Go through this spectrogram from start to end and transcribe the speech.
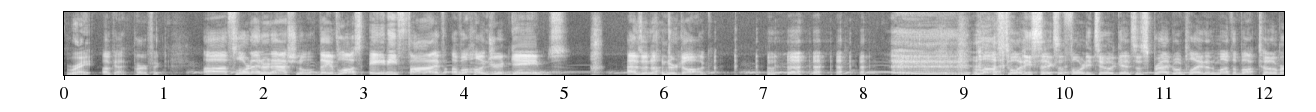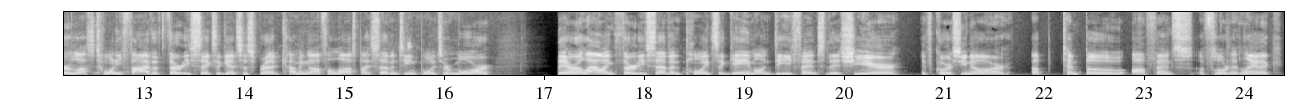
Right. Okay, perfect. Uh, Florida International, they have lost 85 of 100 games as an underdog. lost 26 of 42 against the spread when playing in the month of October. Lost 25 of 36 against the spread, coming off a loss by 17 points or more. They are allowing 37 points a game on defense this year. Of course, you know our up-tempo offense of Florida Atlantic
